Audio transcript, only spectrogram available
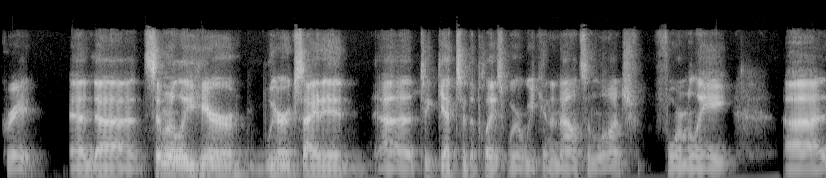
Great. And uh, similarly here, we're excited uh, to get to the place where we can announce and launch formally uh,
